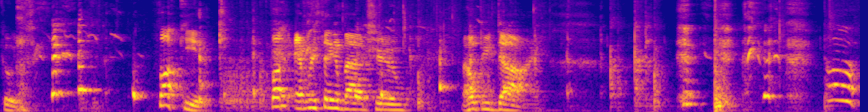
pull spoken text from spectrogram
Go eat. Fuck you. Fuck everything about you. I hope you die. Oh,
